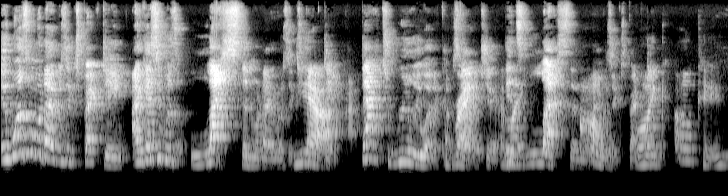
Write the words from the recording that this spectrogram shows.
It wasn't what I was expecting. I guess it was less than what I was expecting. Yeah. That's really what it comes Right. down to. I'm it's like, less than what I oh, was Oh, expecting. like okay,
